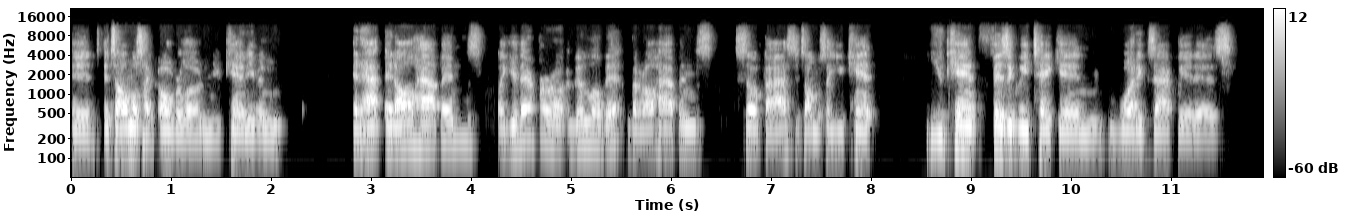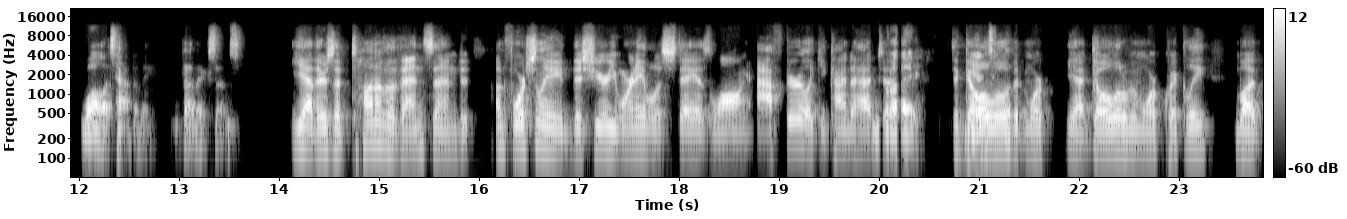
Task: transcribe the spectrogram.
it, it's almost like overload and you can't even it ha- it all happens like you're there for a good little bit, but it all happens so fast. It's almost like you can't you can't physically take in what exactly it is while it's happening. If that makes sense. Yeah, there's a ton of events, and unfortunately, this year you weren't able to stay as long after. Like you kind of had to right. to go yeah, a little bit more. Yeah, go a little bit more quickly. But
